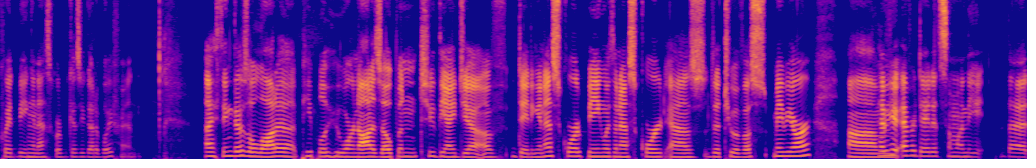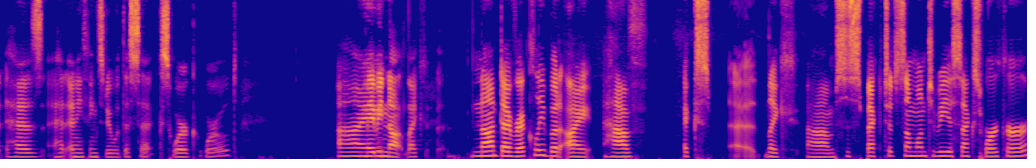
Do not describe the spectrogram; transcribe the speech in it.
quit being an escort because you got a boyfriend? I think there's a lot of people who are not as open to the idea of dating an escort, being with an escort as the two of us maybe are. Um Have you ever dated someone that has had anything to do with the sex work world? I Maybe not like not directly, but I have ex- uh, like um suspected someone to be a sex worker.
